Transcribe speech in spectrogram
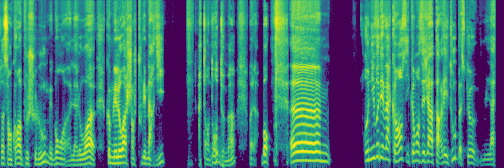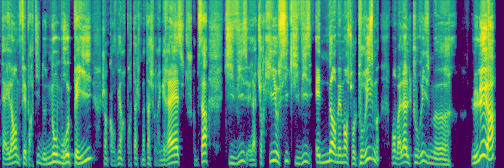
ça c'est encore un peu chelou, mais bon, la loi, comme les lois changent tous les mardis, attendons demain. Voilà. Bon. Euh, au niveau des vacances, ils commencent déjà à parler et tout, parce que la Thaïlande fait partie de nombreux pays. J'ai encore vu un reportage ce matin sur la Grèce et tout comme ça, qui vise, et la Turquie aussi, qui vise énormément sur le tourisme. Bon, bah là, le tourisme, euh, lulu, hein,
